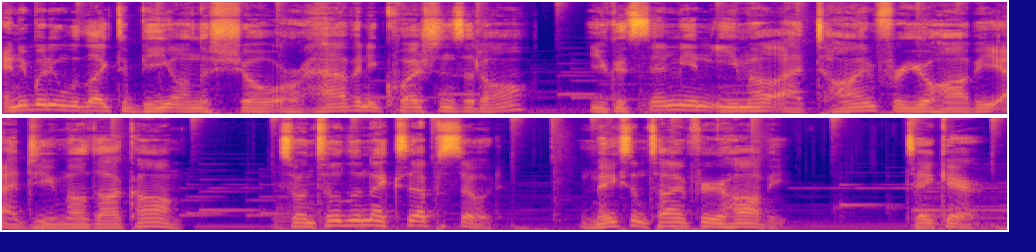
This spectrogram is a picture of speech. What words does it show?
anybody would like to be on the show or have any questions at all, you could send me an email at timeforyourhobby at gmail.com. So, until the next episode, make some time for your hobby. Take care.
